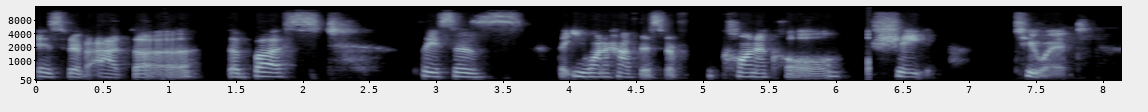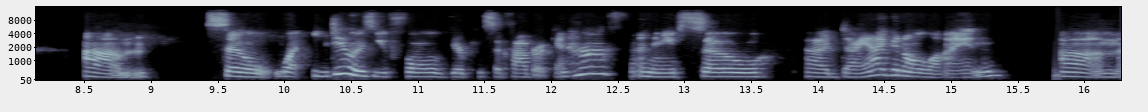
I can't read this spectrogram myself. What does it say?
is sort of at the, the bust, places that you want to have this sort of conical shape to it. Um, so what you do is you fold your piece of fabric in half and then you sew a diagonal line. Um,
